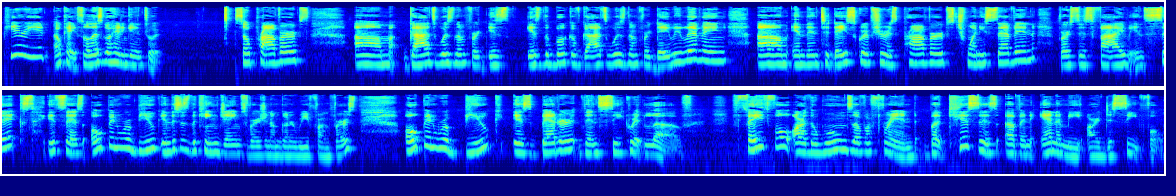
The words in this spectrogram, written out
Period. Okay, so let's go ahead and get into it. So Proverbs, um, God's wisdom for is is the book of God's wisdom for daily living. Um, and then today's scripture is Proverbs 27, verses 5 and 6. It says, Open rebuke, and this is the King James Version I'm going to read from first. Open rebuke is better than secret love. Faithful are the wounds of a friend, but kisses of an enemy are deceitful.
